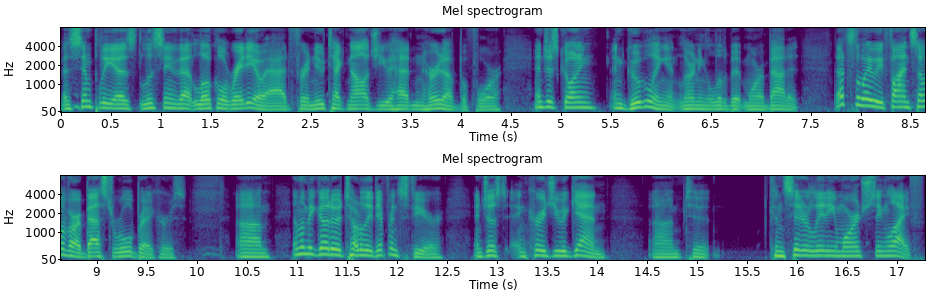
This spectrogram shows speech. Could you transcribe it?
as simply as listening to that local radio ad for a new technology you hadn't heard of before and just going and Googling it, learning a little bit more about it. That's the way we find some of our best rule breakers. Um, and let me go to a totally different sphere and just encourage you again um, to consider leading a more interesting life.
